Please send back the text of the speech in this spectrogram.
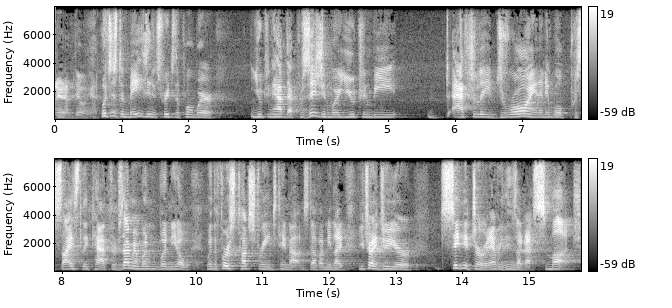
didn't. I'm doing it. What's is amazing, it's reached the point where you can have that precision where you can be actually drawing and it will precisely capture. Because I remember when, when, you know, when the first touch screens came out and stuff, I mean, like, you try to do your signature and everything's like a smudge.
